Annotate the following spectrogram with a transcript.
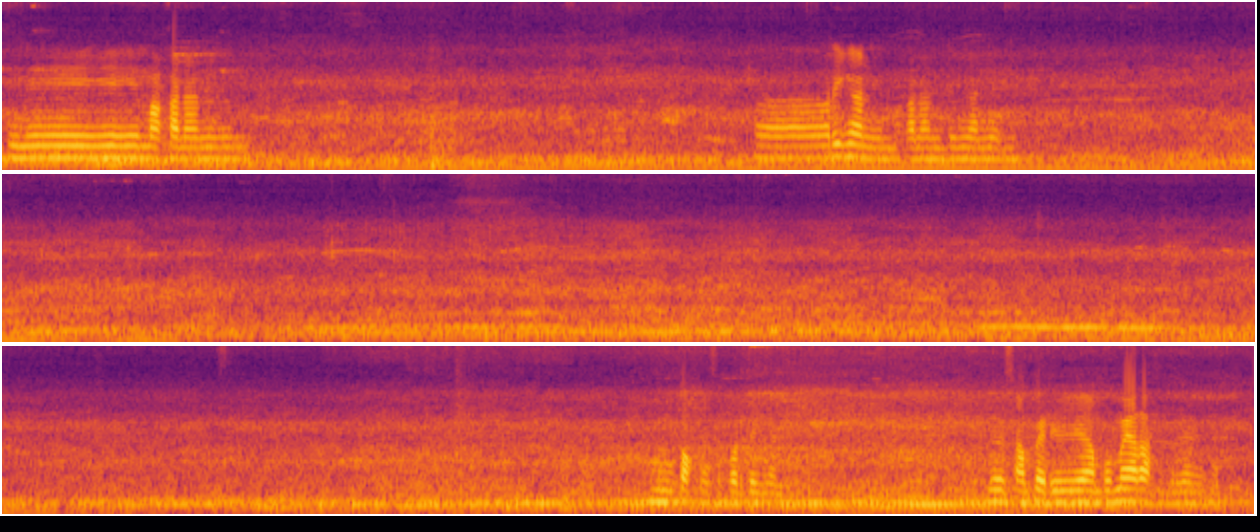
ini makanan eh, ringan nih makanan ringannya nih. mentoknya sepertinya dia sampai di lampu merah sebenarnya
